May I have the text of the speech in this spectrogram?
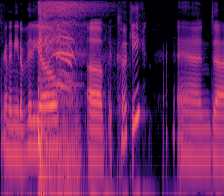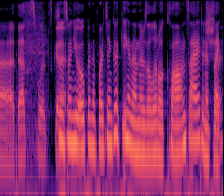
We're gonna need a video of the cookie, and uh, that's what's gonna. Just when you open the fortune cookie and then there's a little claw inside and it's Sure. like.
